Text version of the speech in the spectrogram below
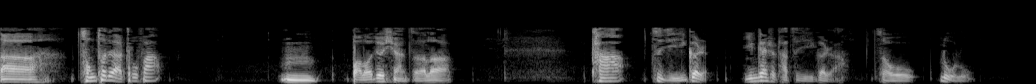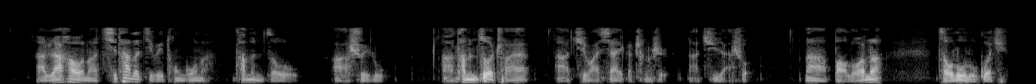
那从特利亚出发，嗯，保罗就选择了他自己一个人。应该是他自己一个人啊，走陆路啊，然后呢，其他的几位同工呢，他们走啊水路啊，他们坐船啊去往下一个城市啊去亚说。那保罗呢，走陆路过去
